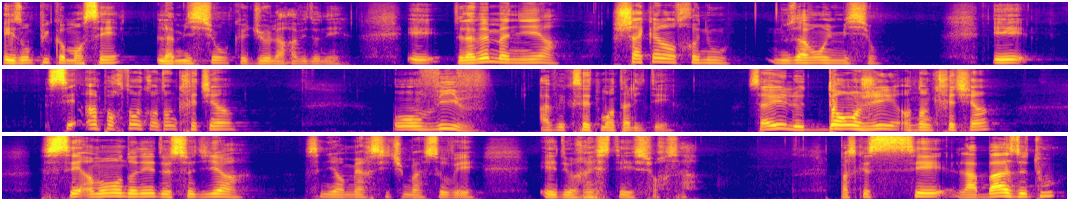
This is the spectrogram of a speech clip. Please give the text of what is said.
Et ils ont pu commencer la mission que Dieu leur avait donnée. Et de la même manière, chacun d'entre nous, nous avons une mission. Et c'est important qu'en tant que chrétien, on vive avec cette mentalité. Vous savez, le danger en tant que chrétien, c'est à un moment donné de se dire, Seigneur, merci, tu m'as sauvé, et de rester sur ça. Parce que c'est la base de tout.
